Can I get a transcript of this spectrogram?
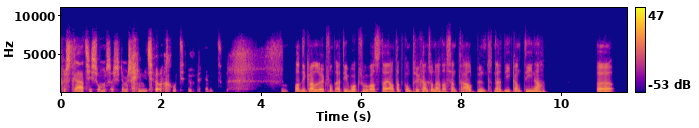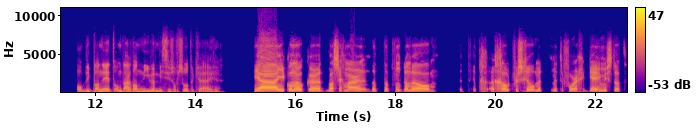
frustratie soms als je er misschien niet zo goed in bent. Wat ik wel leuk vond uit die walkthrough was dat je altijd kon teruggaan zo naar dat centraal punt, naar die kantina. Uh, op die planeet, om daar dan nieuwe missies of zo te krijgen. Ja, je kon ook, uh, was zeg maar, dat, dat vond ik dan wel het, het, een groot verschil met, met de vorige game, is dat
